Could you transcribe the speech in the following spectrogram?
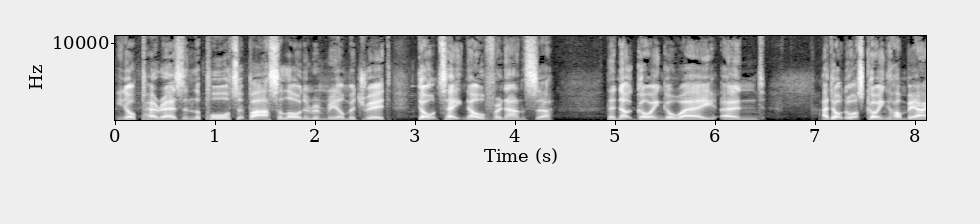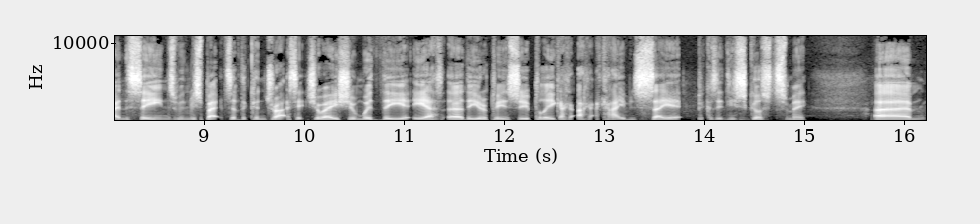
You know, Perez and Laporta at Barcelona and Real Madrid don't take no for an answer. They're not going away. And I don't know what's going on behind the scenes with respect to the contract situation with the ES, uh, the European Super League. I, I, I, can't even say it because it disgusts me. Um,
